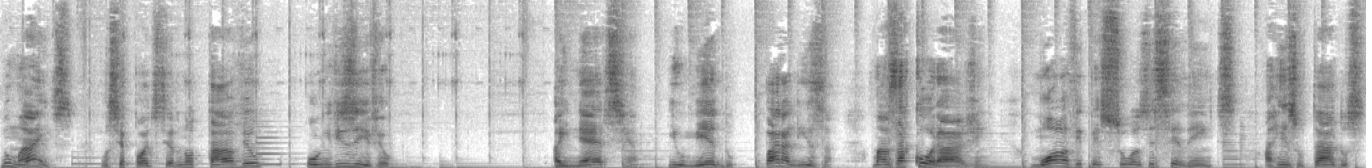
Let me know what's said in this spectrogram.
No mais, você pode ser notável ou invisível. A inércia e o medo paralisa, mas a coragem move pessoas excelentes a resultados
